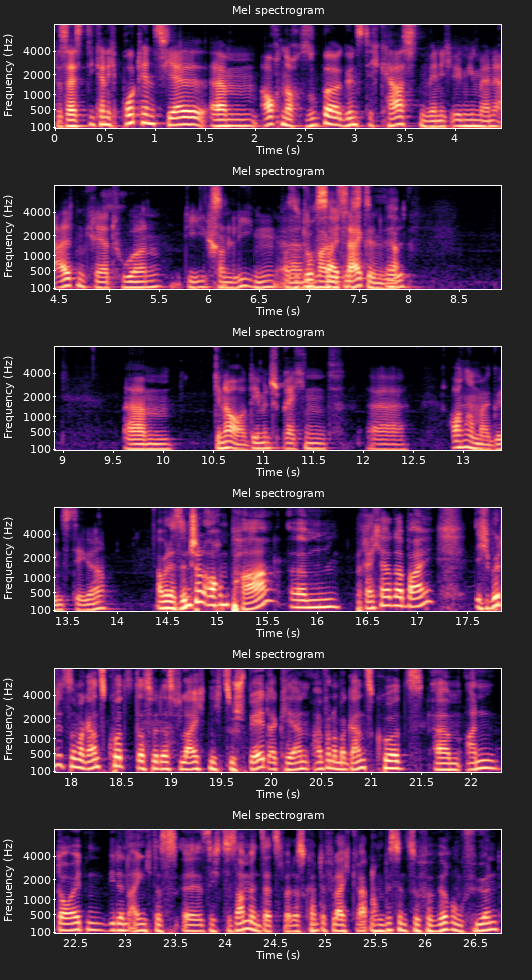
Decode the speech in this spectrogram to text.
Das heißt, die kann ich potenziell ähm, auch noch super günstig casten, wenn ich irgendwie meine alten Kreaturen, die schon liegen, Also äh, nochmal recyceln will. Ähm, genau, dementsprechend äh, auch nochmal günstiger. Aber da sind schon auch ein paar ähm, Brecher dabei. Ich würde jetzt noch mal ganz kurz, dass wir das vielleicht nicht zu spät erklären, einfach noch mal ganz kurz ähm, andeuten, wie denn eigentlich das äh, sich zusammensetzt, weil das könnte vielleicht gerade noch ein bisschen zu Verwirrung führen.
